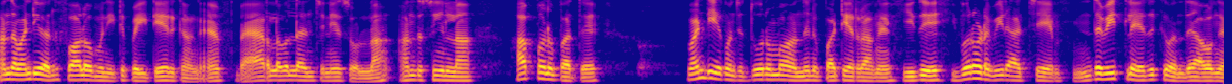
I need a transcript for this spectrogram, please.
அந்த வண்டியை வந்து ஃபாலோ பண்ணிட்டு போயிட்டே இருக்காங்க. வேறு லெவலில் இருந்துச்சுன்னே சொல்லலாம். அந்த சீன்லாம் அப்போன்னு பார்த்து வண்டியை கொஞ்சம் தூரமாக வந்து நிப்பாட்டிடுறாங்க. இது இவரோட வீடாச்சே. இந்த வீட்டில் எதுக்கு வந்து அவங்க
